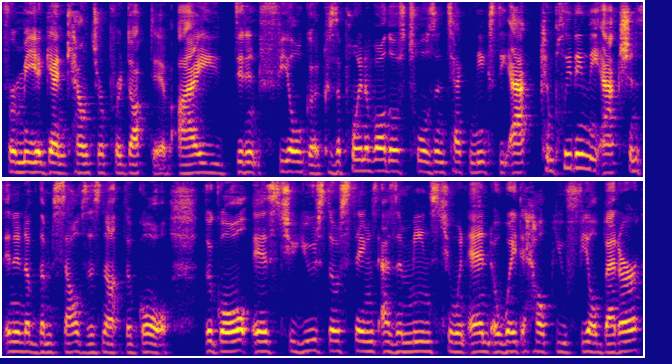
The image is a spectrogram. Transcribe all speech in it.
for me again counterproductive. I didn't feel good because the point of all those tools and techniques the act completing the actions in and of themselves is not the goal. The goal is to use those things as a means to an end a way to help you feel better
